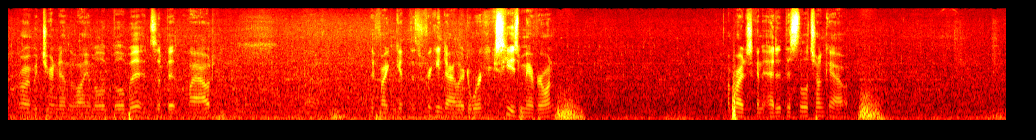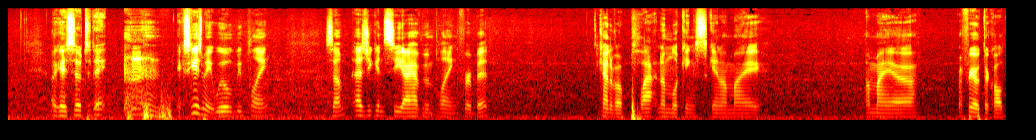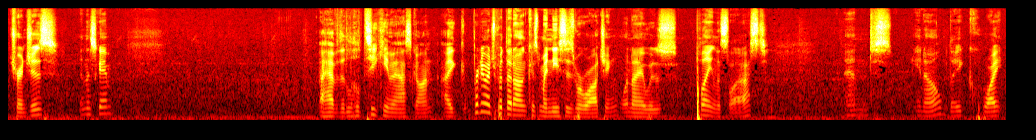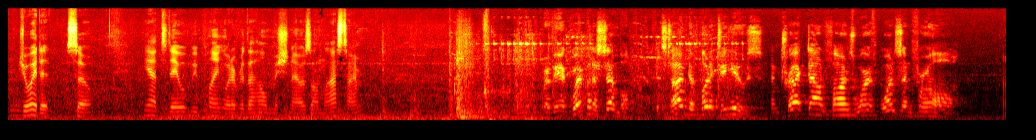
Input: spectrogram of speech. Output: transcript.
I'm going to be turning down the volume a little, little bit. It's a bit loud. Uh, if I can get this freaking dialer to work. Excuse me, everyone. I'm probably just going to edit this little chunk out. Okay, so today, excuse me, we will be playing some. As you can see, I have been playing for a bit. Kind of a platinum-looking skin on my, on my, uh, I forget what they're called, trenches in this game. I have the little tiki mask on. I pretty much put that on because my nieces were watching when I was playing this last. And, you know, they quite enjoyed it. So, yeah, today we'll be playing whatever the hell mission I was on last time. With the equipment assembled, it's time to put it to use and track down Farnsworth once and for all.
